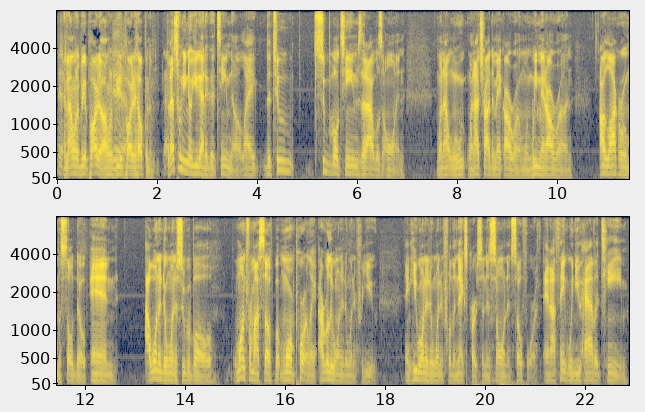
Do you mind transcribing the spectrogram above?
And I want to be a part of. it. I want to be a part of helping him. But that's when you know you got a good team, though. Like the two Super Bowl teams that I was on when I when, we, when I tried to make our run, when we made our run, our locker room was so dope, and I wanted to win a Super Bowl, one for myself, but more importantly, I really wanted to win it for you, and he wanted to win it for the next person, and so on and so forth. And I think when you have a team.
